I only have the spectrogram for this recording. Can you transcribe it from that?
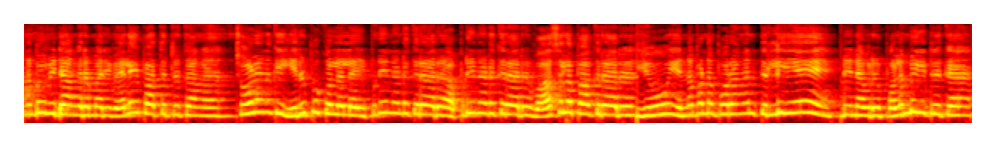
அனுபவிடாங்கிற மாதிரி வேலையை பார்த்துட்டு இருக்காங்க. சோழனுக்கு இருப்பு கொள்ளல இப்படி நடக்கிறாரு அப்படி நடக்கிறாரு வாசலை பாக்குறாரு ஐயோ என்ன பண்ண போறாங்கன்னு தெரியலையே. அப்படின்னு அவரு புலம்பிக்கிட்டு இருக்க.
